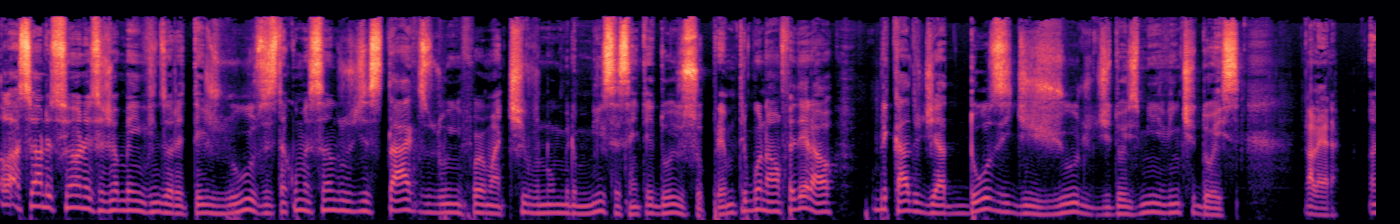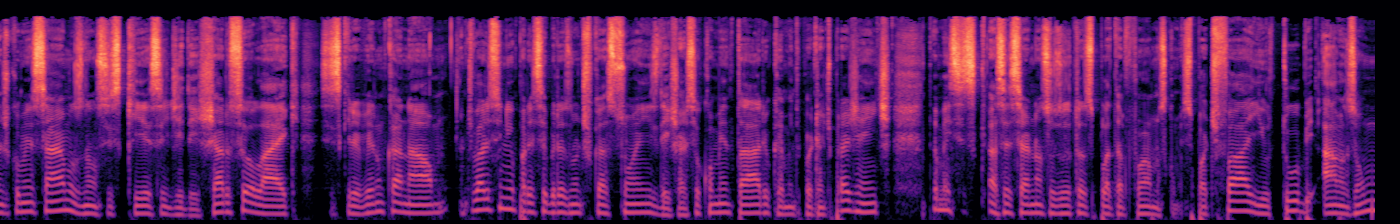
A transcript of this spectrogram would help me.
Olá, senhoras e senhores, sejam bem-vindos ao RT Jus. Está começando os destaques do informativo número 1062 do Supremo Tribunal Federal, publicado dia 12 de julho de 2022. Galera, Antes de começarmos, não se esqueça de deixar o seu like, se inscrever no canal, ativar o sininho para receber as notificações, deixar seu comentário, que é muito importante para a gente. Também acessar nossas outras plataformas como Spotify, YouTube, Amazon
